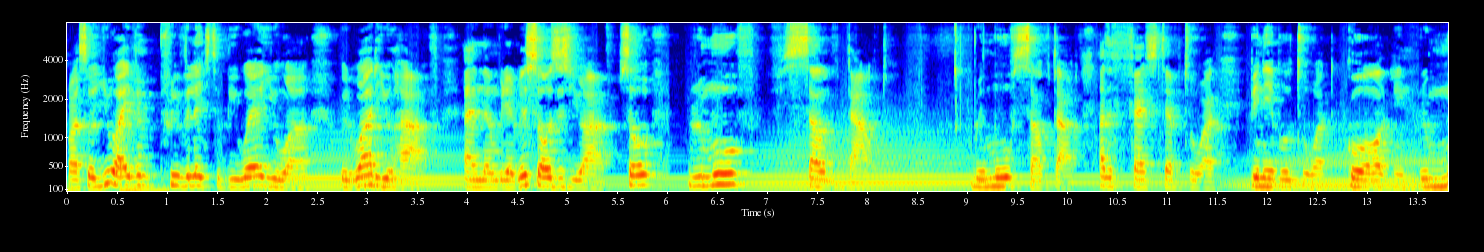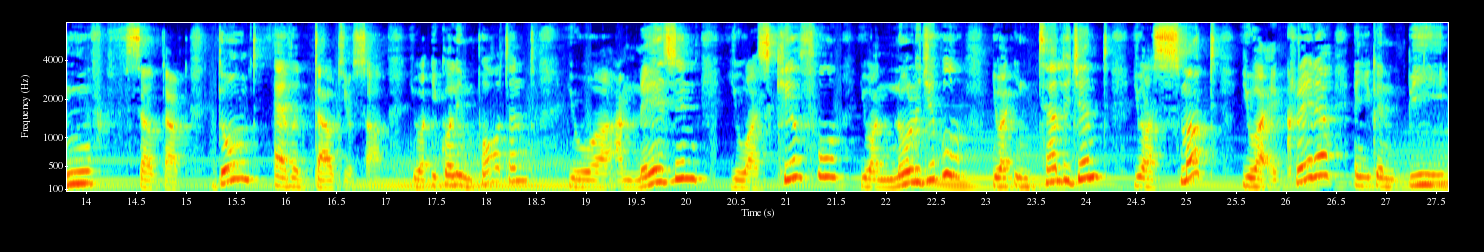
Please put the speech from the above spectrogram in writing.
Right? So you are even privileged to be where you are with what you have and then with the resources you have. So remove self doubt. Remove self doubt. That's the first step toward being able to what go all in. Remove self doubt. Don't ever doubt yourself. You are equally important. You are amazing. You are skillful. You are knowledgeable. You are intelligent. You are smart. You are a creator, and you can be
